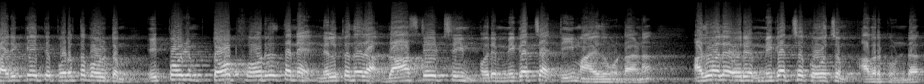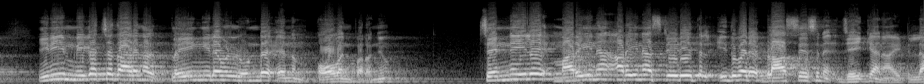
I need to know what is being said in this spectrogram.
പരിക്കേറ്റ് പുറത്തു പോയിട്ടും ഇപ്പോഴും ടോപ്പ് ഫോറിൽ തന്നെ നിൽക്കുന്നത് ബ്ലാസ്റ്റേഴ്സ് ടീം ഒരു മികച്ച ടീം ആയതുകൊണ്ടാണ് അതുപോലെ ഒരു മികച്ച കോച്ചും അവർക്കുണ്ട്. ഇനിയും മികച്ച താരങ്ങൾ പ്ലേയിങ് ഇലവനിൽ ഉണ്ട് എന്നും ഓവൻ പറഞ്ഞു. ചെന്നൈയിലെ മറീന അറീന സ്റ്റേഡിയത്തിൽ ഇതുവരെ ബ്ലാസ്റ്റേഴ്സിന് ജയിക്കാനായിട്ടില്ല.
